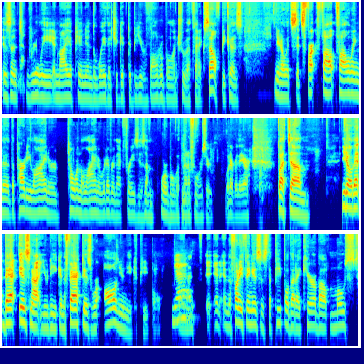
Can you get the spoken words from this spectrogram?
isn't yeah. really, in my opinion, the way that you get to be your vulnerable and true authentic self because you know it's it's far, fo- following the the party line or toeing the line or whatever that phrase is. I'm horrible with metaphors or whatever they are. But um you know that that is not unique. And the fact is we're all unique people. Yeah. And, and, and the funny thing is is the people that i care about most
